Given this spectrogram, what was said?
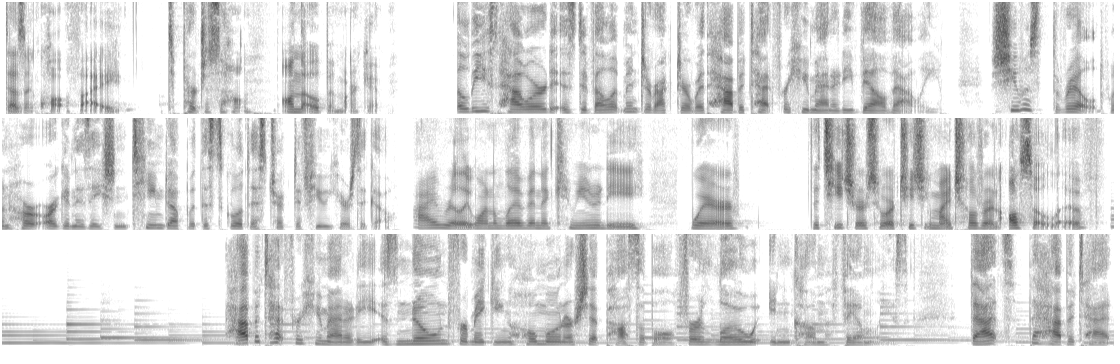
doesn't qualify to purchase a home on the open market. Elise Howard is development director with Habitat for Humanity Vail Valley. She was thrilled when her organization teamed up with the school district a few years ago. I really want to live in a community where the teachers who are teaching my children also live. Habitat for Humanity is known for making homeownership possible for low income families. That's the Habitat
